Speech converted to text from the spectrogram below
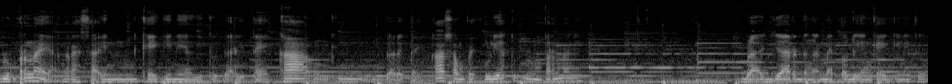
belum pernah ya ngerasain kayak gini ya gitu. Dari TK mungkin dari TK sampai kuliah tuh belum pernah nih belajar dengan metode yang kayak gini tuh.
